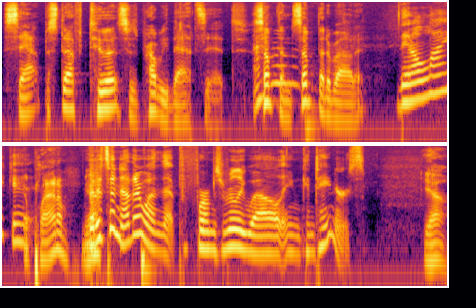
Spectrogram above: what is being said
sap stuff to it, so probably that's it. Something, something about it. They don't like it. Plant them, yeah, But it's another one that performs really well in containers. yeah.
